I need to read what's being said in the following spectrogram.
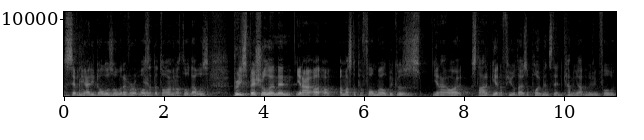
70, 80 dollars or whatever it was yep. at the time, and I thought that was pretty special. And then, you know, I, I must have performed well because you know I started getting a few of those appointments then coming up moving forward.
